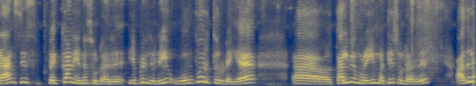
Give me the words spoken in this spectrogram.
பிரான்சிஸ் பெக்கான் என்ன சொல்றாரு? இப்படின்னு சொல்லி ஒவ்வொருத்தருடைய கல்வி முறையும் பத்தி சொல்றாரு. அதுல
